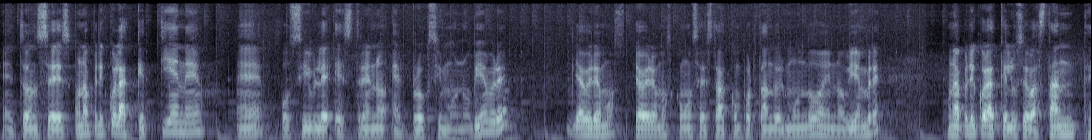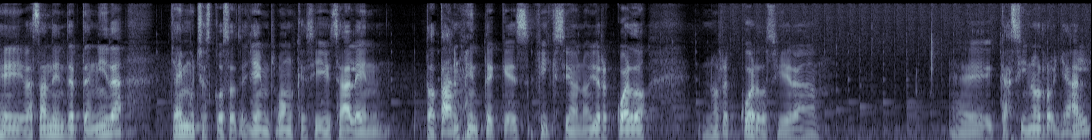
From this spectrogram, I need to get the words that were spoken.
Entonces, una película que tiene eh, posible estreno el próximo noviembre. Ya veremos, ya veremos cómo se está comportando el mundo en noviembre. Una película que luce bastante, bastante entretenida. Ya hay muchas cosas de James Bond que sí salen totalmente que es ficción, ¿no? Yo recuerdo, no recuerdo si era eh, Casino Royale.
